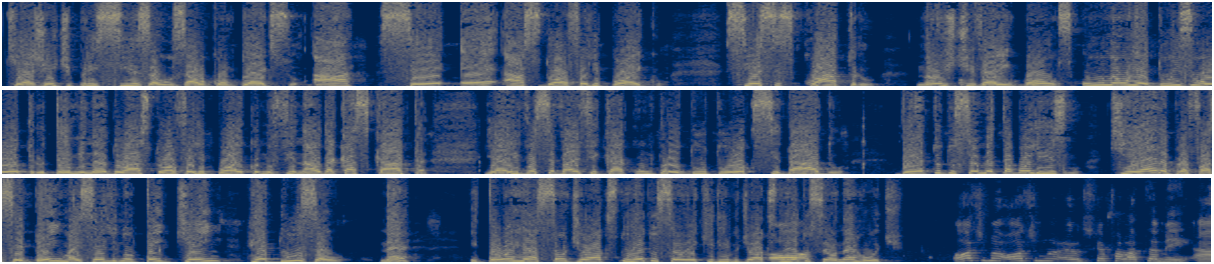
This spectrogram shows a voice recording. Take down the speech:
que a gente precisa usar o complexo A, C, E, ácido alfa-lipóico. Se esses quatro não estiverem bons, um não reduz o outro, terminando o ácido alfa-lipóico no final da cascata. E aí você vai ficar com um produto oxidado dentro do seu metabolismo, que era para fazer bem, mas ele não tem quem reduza-o, né? Então é reação de óxido-redução, equilíbrio de óxido-redução, né, Ruth? Ótima, ótima. Eu queria falar também. A,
